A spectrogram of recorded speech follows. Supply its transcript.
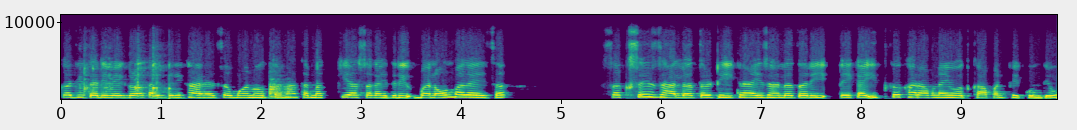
कधीतरी वेगळं काहीतरी खाण्याचं मन होतं ना तर नक्की असं काहीतरी बनवून बघायचं. सक्सेस झालं तर ठीक नाही झालं तरी ते काही इतकं खराब नाही होत का आपण फेकून देऊ?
